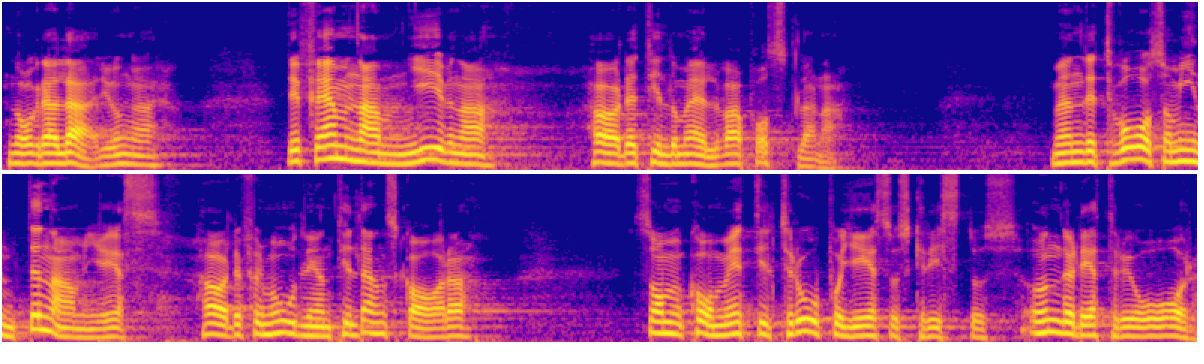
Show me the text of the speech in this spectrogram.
några lärjungar. De fem namngivna hörde till de elva apostlarna. Men de två som inte namnges hörde förmodligen till den skara som kommit till tro på Jesus Kristus under de tre år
